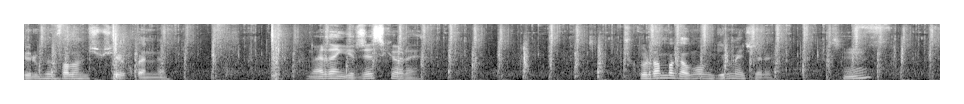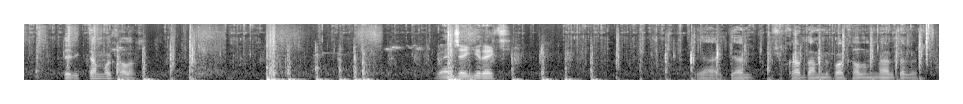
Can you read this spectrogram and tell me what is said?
Dürbün falan hiçbir şey yok bende. Nereden gireceğiz ki oraya? Çukurdan bakalım oğlum girme içeri. Hı? Delikten bakalım. Bence girek. Ya gel yukarıdan bir bakalım neredeler.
